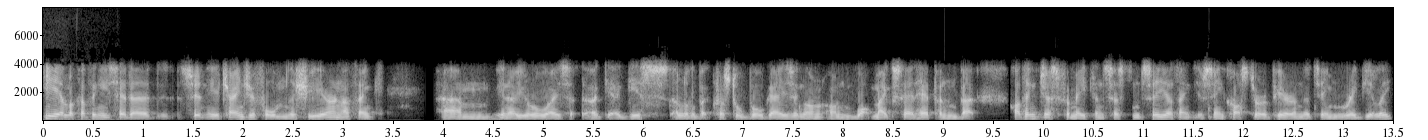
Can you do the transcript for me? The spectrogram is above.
Yeah, look, I think he's had a certainly a change of form this year, and I think um, you know, you're always, I guess, a little bit crystal ball gazing on, on what makes that happen. But I think just for me, consistency. I think you've seen Kosta appear in the team regularly,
